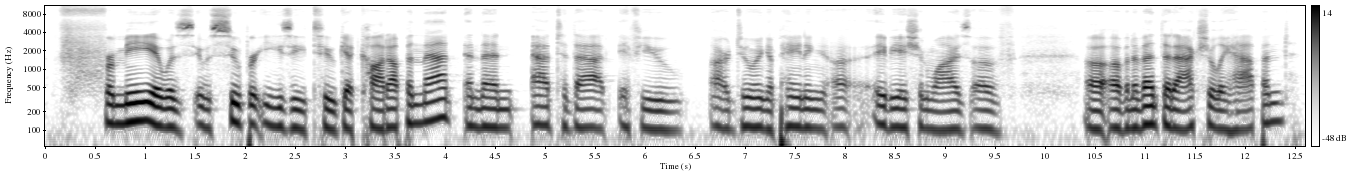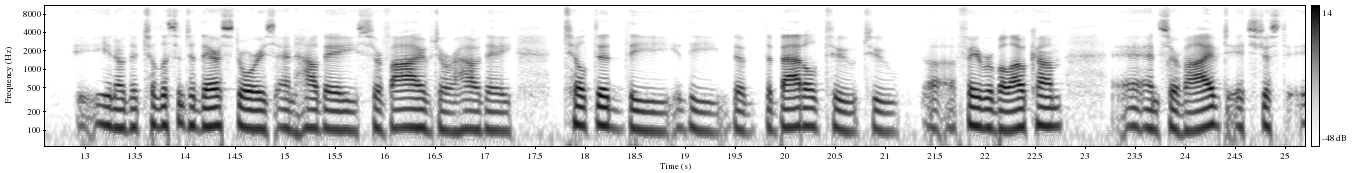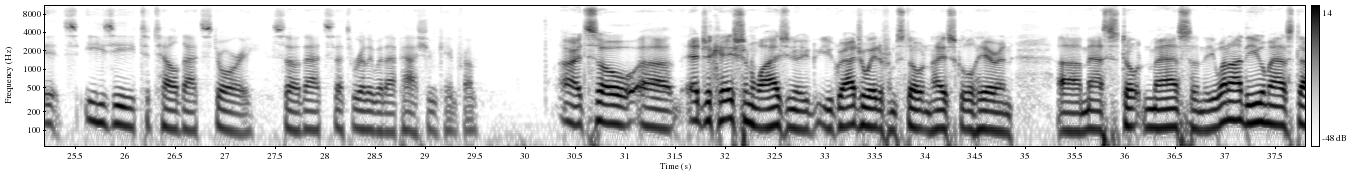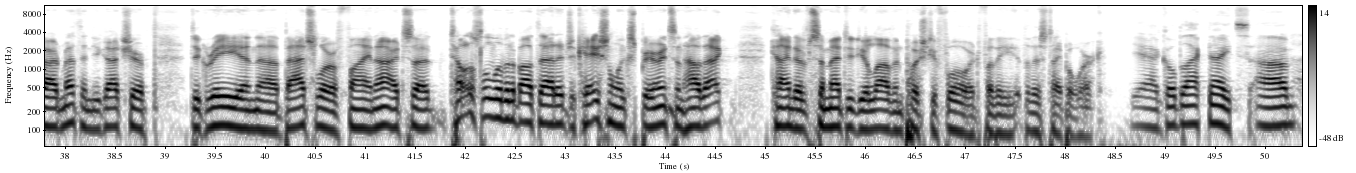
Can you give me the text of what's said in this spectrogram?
for me it was it was super easy to get caught up in that. And then add to that if you are doing a painting uh, aviation wise of uh, of an event that actually happened you know that to listen to their stories and how they survived or how they tilted the the the, the battle to to a favorable outcome and survived it's just it's easy to tell that story. So that's that's really where that passion came from all right. So, uh, education-wise, you know, you, you, graduated from Stoughton High School here in uh, Mass Stoughton, Mass, and you went on to UMass Dartmouth, and you got your degree in uh, Bachelor of Fine Arts. Uh, tell us a little bit about that educational experience and how that kind of cemented your love and pushed you forward for the for this type of work. Yeah, go Black Knights. Um,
